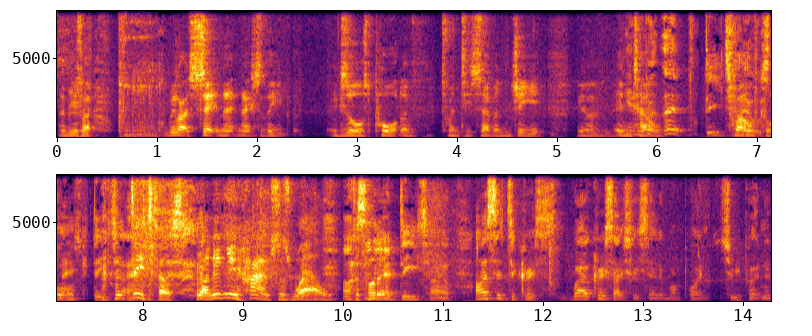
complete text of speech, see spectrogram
it'd be just like it'd be like sitting it next to the exhaust port of 27 G, you know, Intel but they're 12 details, cores. Nick. Details. Details. Yeah, I need a new house as well I to put yeah, it. detail. I said to Chris, well, Chris actually said at one point, should we put in a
